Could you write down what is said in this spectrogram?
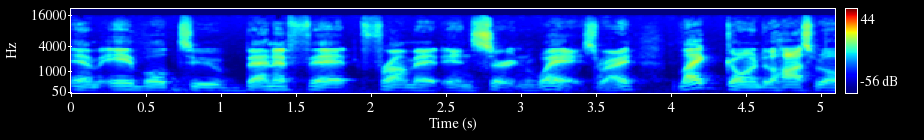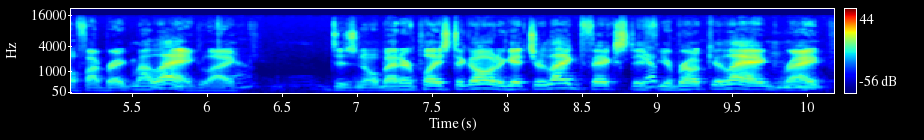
am able to benefit from it in certain ways, right? Like going to the hospital if I break my mm-hmm. leg. Like Yeah. There's no better place to go to get your leg fixed if Yep. you broke your leg, mm-hmm. right?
